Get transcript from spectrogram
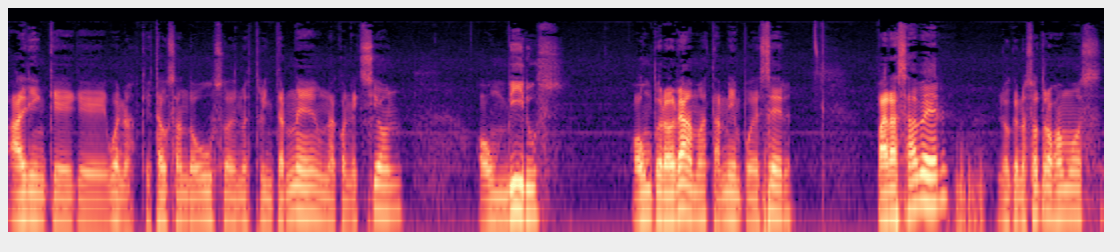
alguien que, bueno que está usando uso de nuestro internet una conexión o un virus o un programa también puede ser para saber lo que nosotros vamos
